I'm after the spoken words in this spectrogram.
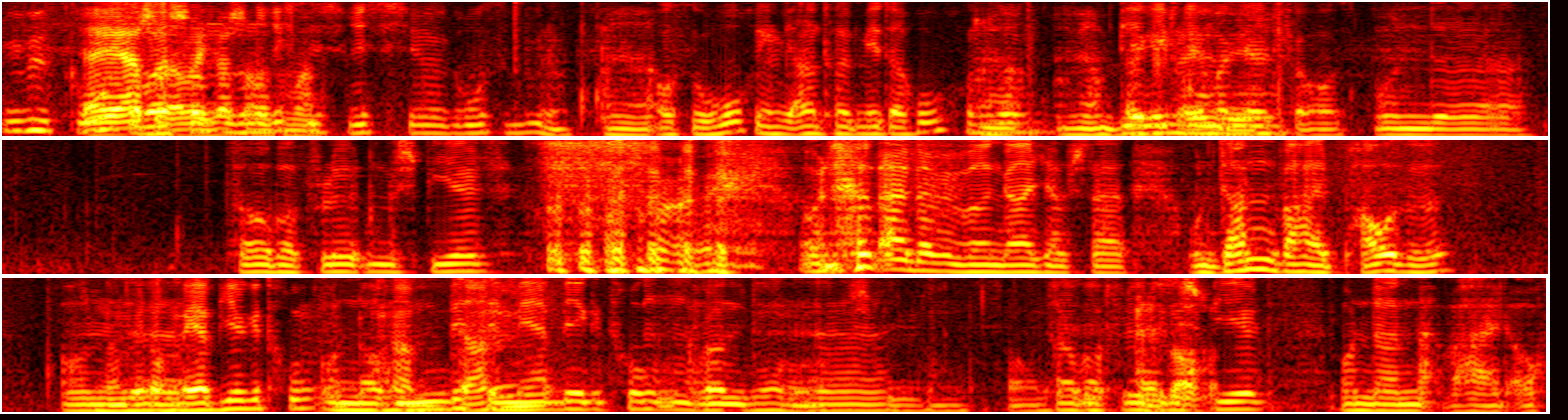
übelst groß, Ja, ja, aber schon so schon, eine richtig, richtig äh, große Bühne. Ja. Auch so hoch, irgendwie anderthalb Meter hoch und Ja. so. Und wir Da gibt man immer Geld für aus. und äh, Zauberflöten gespielt. und dann, Alter, wir waren gar nicht am Start. Und dann war halt Pause. Und, Dann haben wir noch äh, mehr Bier getrunken und noch ein bisschen mehr Bier getrunken und äh. Und Zauberflöte auch- gespielt. Und dann war halt auch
